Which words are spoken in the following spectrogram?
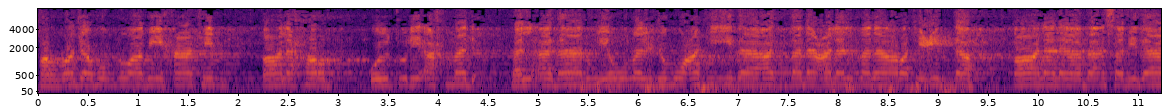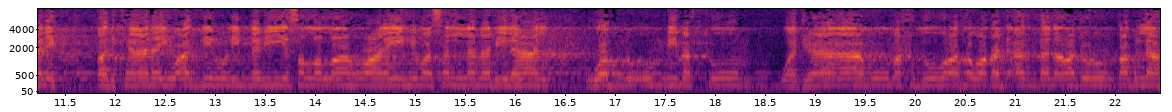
خرجه ابن أبي حاتم قال حرب. قلت لأحمد فالأذان يوم الجمعة إذا أذن على المنارة عدة. قال لا بأس بذلك. قد كان يؤذن للنبي صلى الله عليه وسلم بلال وابن أم مكتوم وجاء أبو محذورة وقد أذن رجل قبله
